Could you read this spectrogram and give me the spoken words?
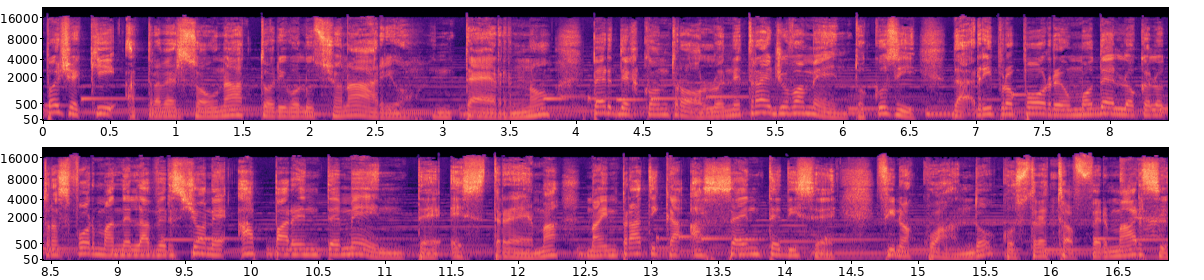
Poi c'è chi, attraverso un atto rivoluzionario interno, perde il controllo e ne trae giovamento, così da riproporre un modello che lo trasforma nella versione apparentemente estrema, ma in pratica assente di sé, fino a quando, costretto a fermarsi,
